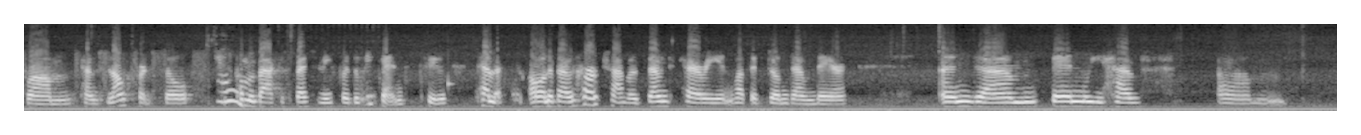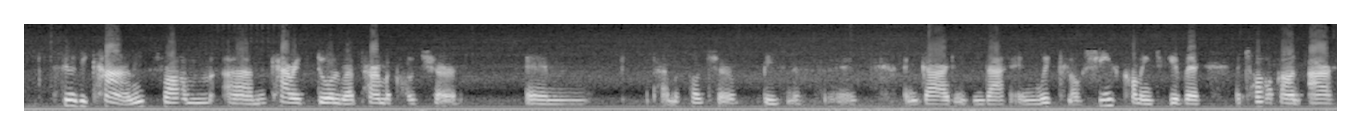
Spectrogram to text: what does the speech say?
from County Longford, so she's Oh. coming back especially for the weekend to tell us all about her travels down to Kerry and what they've done down there. And um, then we have um, Suzie Cahn from um, Carraig Dúlra Permaculture, um, permaculture business uh, and gardens and that in Wicklow. She's coming to give a, a talk on art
